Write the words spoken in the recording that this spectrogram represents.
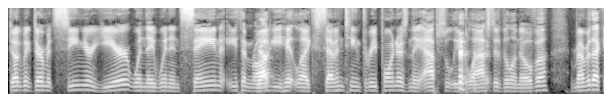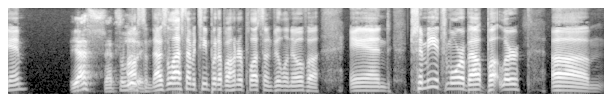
Doug McDermott's senior year when they went insane. Ethan Wragge yep. hit like 17 three pointers and they absolutely blasted Villanova. Remember that game? Yes, absolutely. Awesome. That was the last time a team put up 100 plus on Villanova, and to me, it's more about Butler. Um,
